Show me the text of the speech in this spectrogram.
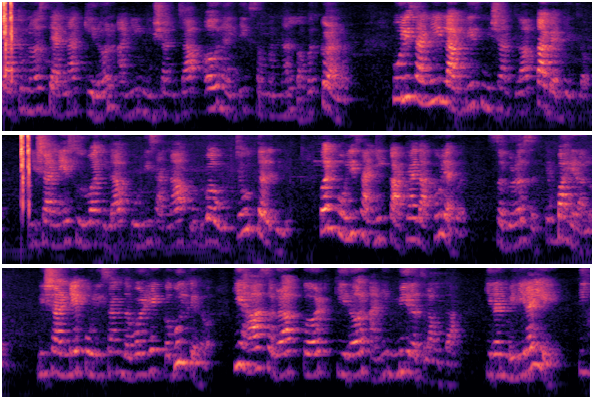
त्यातूनच त्यांना किरण आणि निशांतच्या अनैतिक संबंधांबाबत कळालं. पोलिसांनी लागलीच निशांतला ताब्यात घेतलं. निशांतने सुरुवातीला पोलिसांना उडवाउडीचे उत्तर दिले. पण पोलिसांनी काठ्या दाखवल्यावर सगळं सत्य बाहेर आलं. निशांतने पोलिसांजवळ हे कबूल केलं की हा सगळा कट किरण आणि मी रचला होता. किरण मेली नाहीये ती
